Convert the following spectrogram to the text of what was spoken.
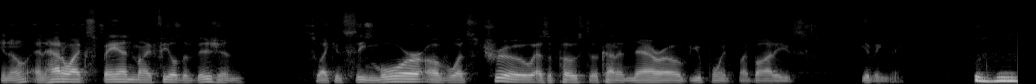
you know and how do i expand my field of vision so i can see more of what's true as opposed to the kind of narrow viewpoints my body's giving me? Hmm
